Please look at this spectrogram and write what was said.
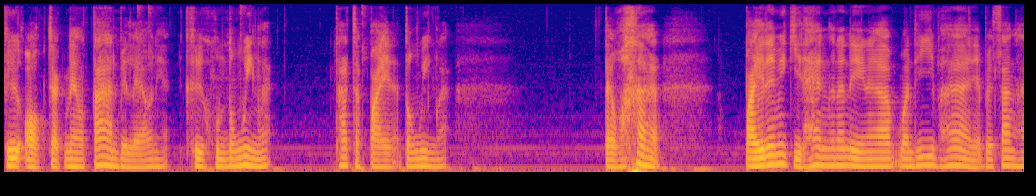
คือออกจากแนวต้านไปแล้วเนี่ย คือคุณต้องวิ่งล้วถ้าจะไปเนี่ยต้องวิ่งล้วแต่ว่า ไปได้ไม่กี่แท่งเท่านั้นเองนะครับ วันที่ 25 เนี่ยไปสร้างไฮ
